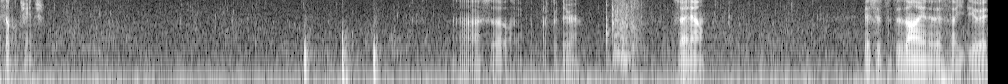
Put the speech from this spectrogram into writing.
Simple change. Uh, so, right there. So now, this is the design and this is how you do it.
